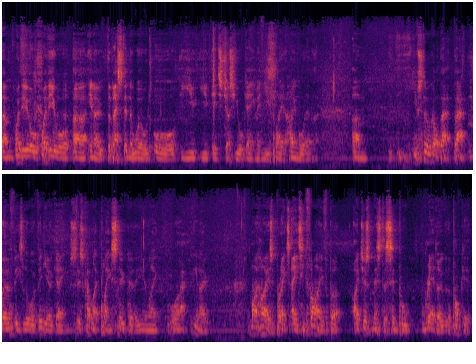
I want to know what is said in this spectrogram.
Um, whether you're whether you're uh, you know the best in the world or you, you it's just your game and you play at home or whatever. Um, you've still got that that Murphy's law of video games. It's kind of like playing snooker. You're like, well, you know, my highest break's 85, but I just missed a simple red over the pocket.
